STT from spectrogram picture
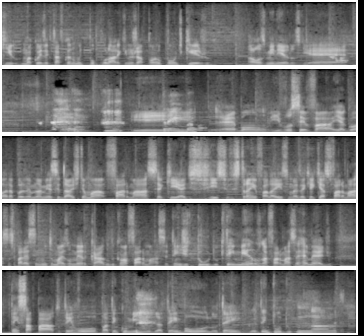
que uma coisa que está ficando muito popular aqui no Japão é o pão de queijo. Aos mineiros, é é. E é bom. E você vai agora, por exemplo, na minha cidade tem uma farmácia que é difícil, estranho falar isso, mas é que aqui as farmácias parecem muito mais um mercado do que uma farmácia. Tem de tudo. O que tem menos na farmácia é remédio. Tem sapato, tem roupa, tem comida, tem bolo, tem, tem tudo. Nossa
